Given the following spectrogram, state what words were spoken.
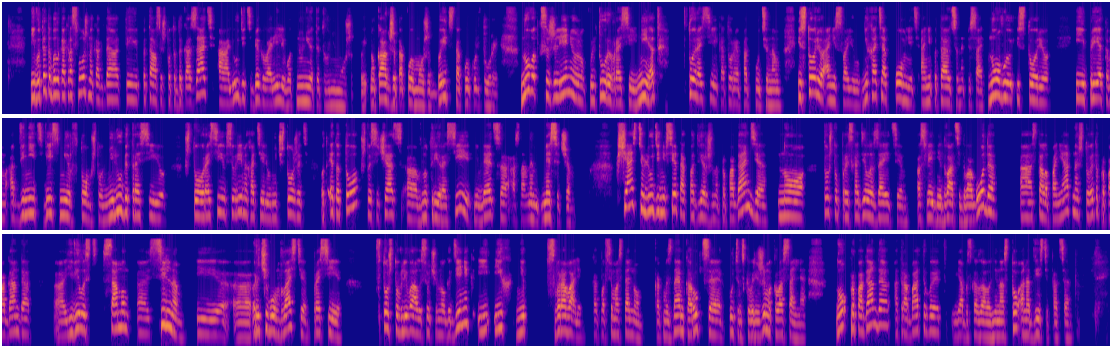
И вот это было как раз сложно, когда ты пытался что-то доказать, а люди тебе говорили, вот, ну нет, этого не может быть. Ну как же такое может быть с такой культурой? Но вот, к сожалению, культуры в России нет, в той России, которая под Путиным. Историю они свою не хотят помнить, они пытаются написать новую историю и при этом обвинить весь мир в том, что он не любит Россию, что Россию все время хотели уничтожить. Вот это то, что сейчас э, внутри России является основным месседжем. К счастью, люди не все так подвержены пропаганде, но то, что происходило за эти последние 22 года, э, стало понятно, что эта пропаганда э, явилась самым э, сильным и э, рычагом власти в России в то, что вливалось очень много денег, и их не своровали, как во всем остальном. Как мы знаем, коррупция путинского режима колоссальная. Но пропаганда отрабатывает, я бы сказала, не на 100, а на 200 процентов.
